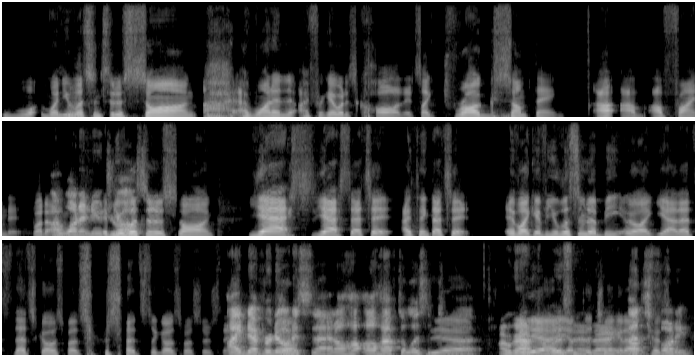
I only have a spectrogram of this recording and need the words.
w- when you hmm. listen to the song uh, i wanted i forget what it's called it's like drug something I, will I'll find it but um, i want a new if drug? you listen to the song yes yes that's it i think that's it if like if you listen to the beat, you're like, yeah, that's that's Ghostbusters. that's the Ghostbusters thing. I never noticed that. I'll I'll have to listen yeah. to that. I'm gonna have yeah, to listen have to, to check it out. That's funny.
